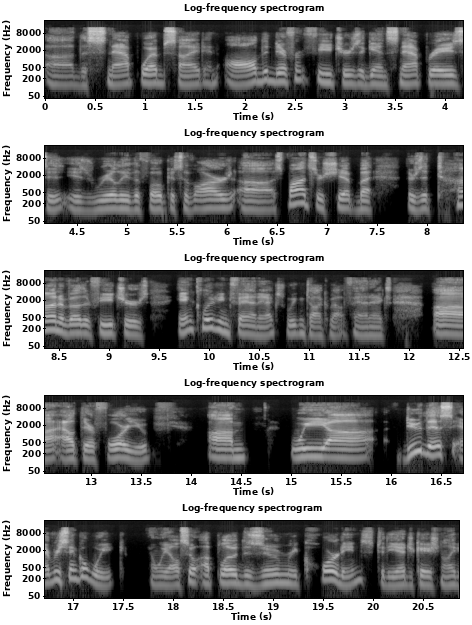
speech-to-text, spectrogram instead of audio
uh, the Snap website and all the different features. Again, Snap Raise is, is really the focus of our uh, sponsorship, but there's a ton of other features, including FanX. We can talk about FanX uh, out there for you. Um, we uh, do this every single week. And we also upload the Zoom recordings to the Educational AD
